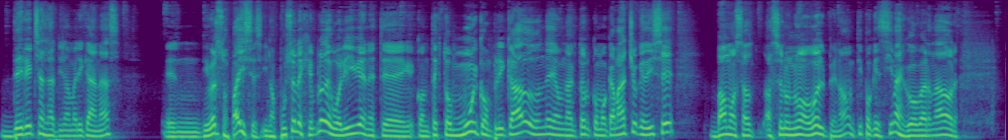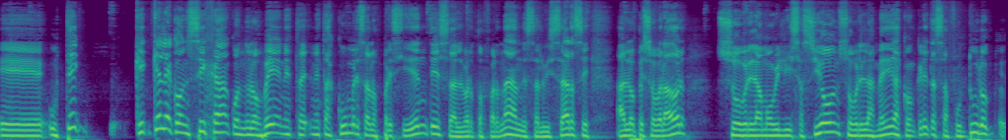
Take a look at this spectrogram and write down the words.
derechas latinoamericanas en diversos países. Y nos puso el ejemplo de Bolivia en este contexto muy complicado, donde hay un actor como Camacho que dice, vamos a hacer un nuevo golpe, ¿no? Un tipo que encima es gobernador. Eh, ¿Usted ¿Qué, qué le aconseja cuando los ve en, esta- en estas cumbres a los presidentes, a Alberto Fernández, a Luis Arce, a López Obrador, sobre la movilización, sobre las medidas concretas a futuro, eh,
